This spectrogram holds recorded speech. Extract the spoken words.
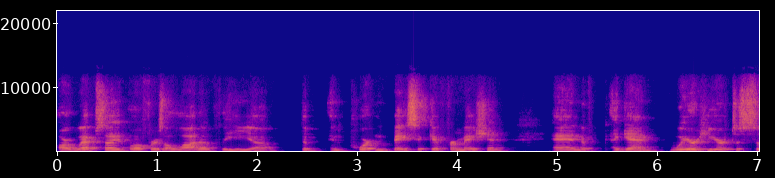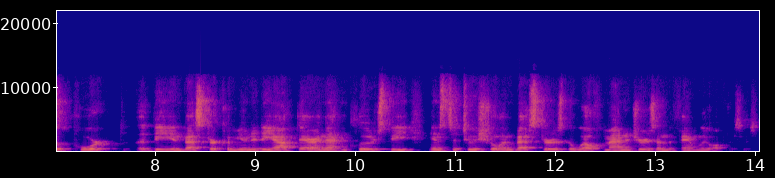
our website offers a lot of the uh, the important basic information. And again, we're here to support the investor community out there, and that includes the institutional investors, the wealth managers, and the family offices.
